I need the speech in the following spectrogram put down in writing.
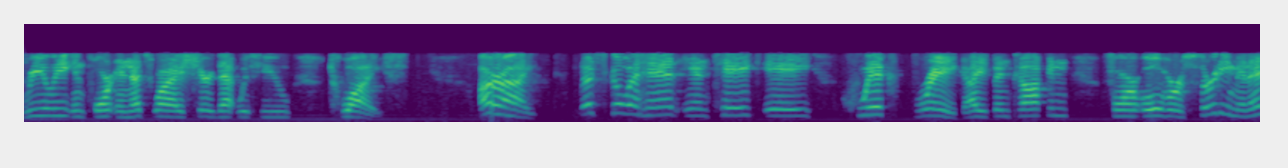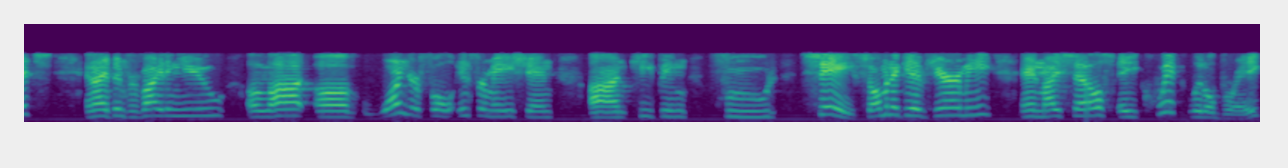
really important. That's why I shared that with you twice. All right, let's go ahead and take a quick break. I've been talking for over 30 minutes and I've been providing you a lot of wonderful information on keeping food safe. So I'm going to give Jeremy and myself a quick little break.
